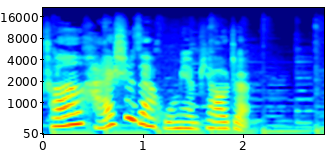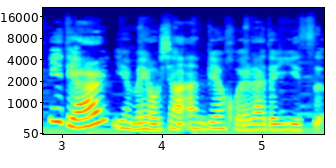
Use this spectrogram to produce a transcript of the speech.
船还是在湖面飘着，一点儿也没有向岸边回来的意思。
